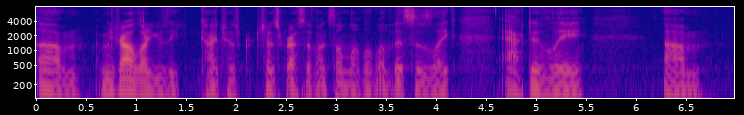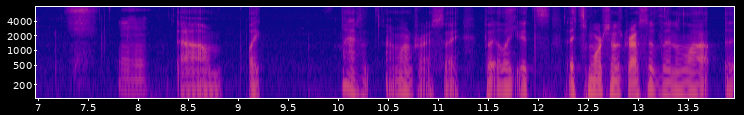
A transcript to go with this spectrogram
Um, I mean giallos are usually kind of trans- transgressive on some level, but this is like actively, um, Mm-hmm. um, I don't know what I'm trying to say, but like it's it's more transgressive than a lot. uh,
